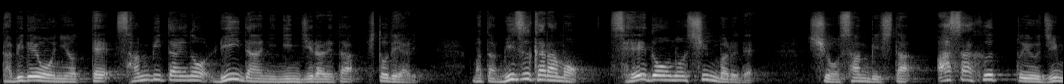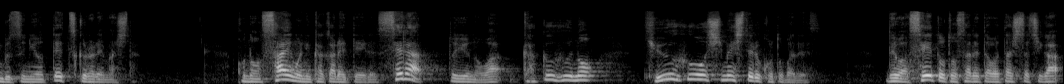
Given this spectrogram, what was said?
ダビデ王によって賛美隊のリーダーに任じられた人でありまた自らも聖堂のシンバルで主を賛美したアサフという人物によって作られました。この最後に書かれている「セラ」というのは楽譜の給付を示している言葉です。では生徒とされた私たちが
